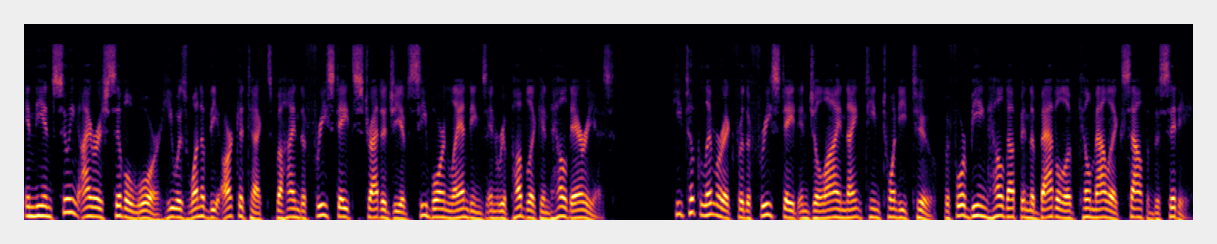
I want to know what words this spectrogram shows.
In the ensuing Irish Civil War he was one of the architects behind the Free States strategy of seaborne landings in Republican-held areas. He took Limerick for the Free State in July 1922, before being held up in the Battle of Kilmallock south of the city.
